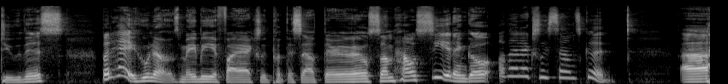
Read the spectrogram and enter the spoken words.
do this. But hey, who knows? Maybe if I actually put this out there, they'll somehow see it and go, oh, that actually sounds good. Uh,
